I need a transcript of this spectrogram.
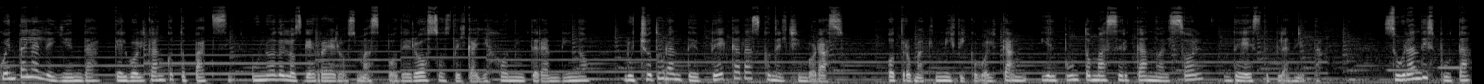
Cuenta la leyenda que el volcán Cotopaxi, uno de los guerreros más poderosos del callejón interandino, luchó durante décadas con el Chimborazo, otro magnífico volcán y el punto más cercano al Sol de este planeta. Su gran disputa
